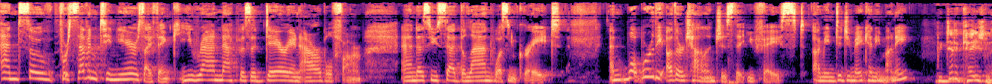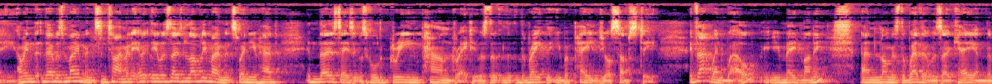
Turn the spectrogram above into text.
And so for 17 years, I think, you ran Knepp as a dairy and arable farm. And as you said, the land wasn't great. And what were the other challenges that you faced? I mean, did you make any money? We did occasionally. I mean, there was moments in time, and it, it, was those lovely moments when you had, in those days, it was called the green pound rate. It was the, the, the rate that you were paid your subsidy. If that went well, you made money, and long as the weather was okay and the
